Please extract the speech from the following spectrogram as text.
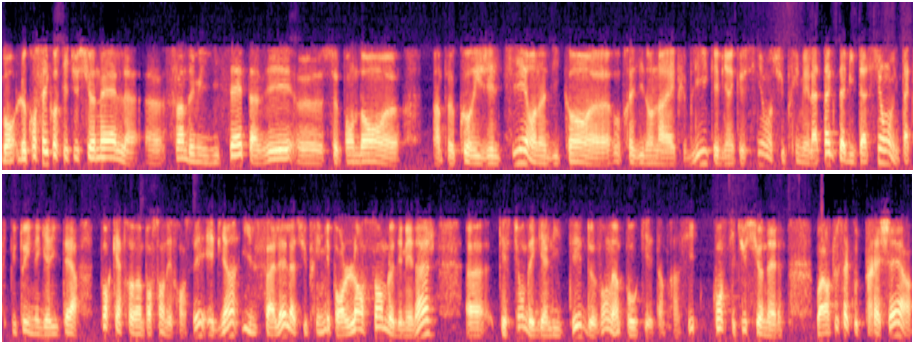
Bon, le Conseil constitutionnel, euh, fin 2017, avait euh, cependant un peu corriger le tir en indiquant euh, au président de la République eh bien que si on supprimait la taxe d'habitation, une taxe plutôt inégalitaire pour 80% des Français, eh bien il fallait la supprimer pour l'ensemble des ménages. Euh, question d'égalité devant l'impôt, qui est un principe constitutionnel. Bon alors tout ça coûte très cher.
